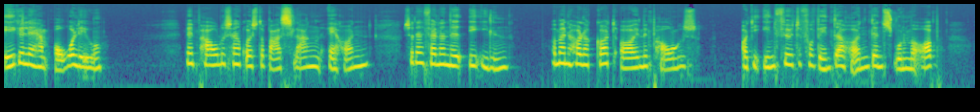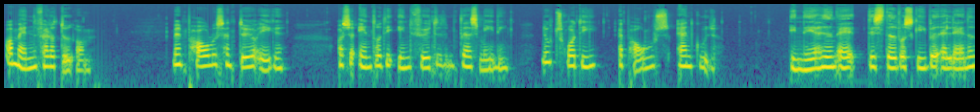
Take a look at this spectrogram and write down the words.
ikke lade ham overleve. Men Paulus han ryster bare slangen af hånden, så den falder ned i ilden. Og man holder godt øje med Paulus, og de indfødte forventer, at hånden den svulmer op, og manden falder død om. Men Paulus han dør ikke, og så ændrer de indfødte deres mening. Nu tror de, at Paulus er en gud. I nærheden af det sted, hvor skibet er landet,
